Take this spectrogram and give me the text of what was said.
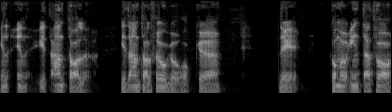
in, in, i, ett antal, i ett antal frågor och eh, det kommer inte att vara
